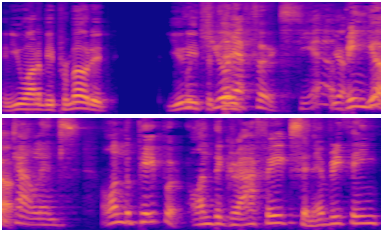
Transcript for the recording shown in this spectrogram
and you want to be promoted, you Put need to your take... efforts. Yeah, yeah bring your yeah. talents on the paper, on the graphics and everything.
